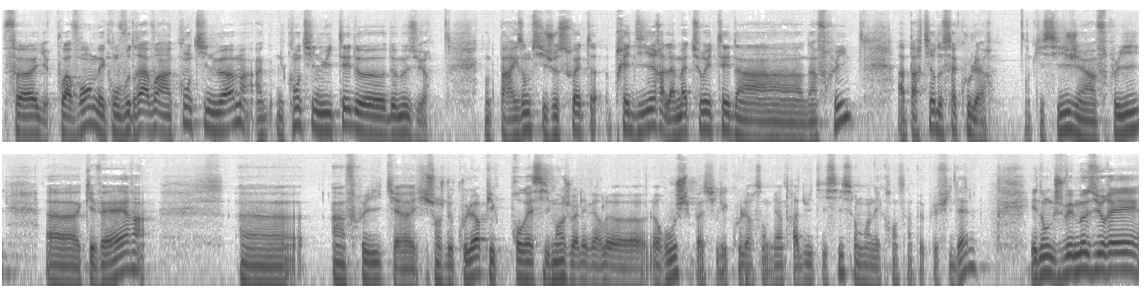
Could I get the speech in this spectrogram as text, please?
feuille, poivron, mais qu'on voudrait avoir un continuum, une continuité de, de mesure. Donc par exemple, si je souhaite prédire la maturité d'un fruit à partir de sa couleur. Donc ici, j'ai un fruit qui est vert euh, un fruit qui, change de couleur, puis progressivement je vais aller vers le, rouge. Je ne sais pas si les couleurs sont bien traduites ici, sur mon écran c'est un peu plus fidèle. Et donc je vais mesurer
